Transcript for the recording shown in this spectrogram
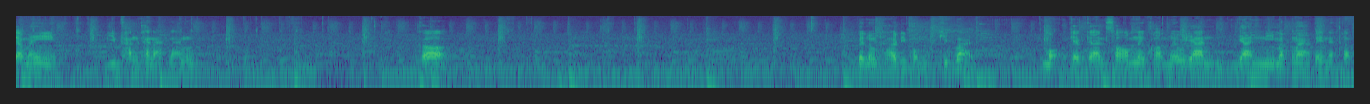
จะไม่บีบคั้นขนาดนั้น ก็ เป็นรองเท้าที่ผมคิดว่าเหมาะแก่การซ้อมในความเร็วย่านย่านนี้มากๆเลยนะครับ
